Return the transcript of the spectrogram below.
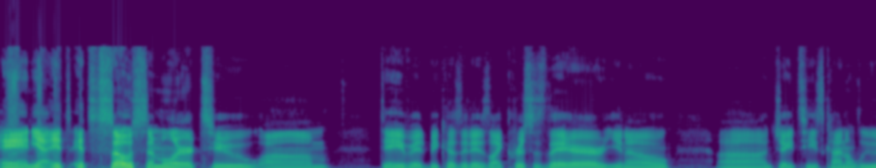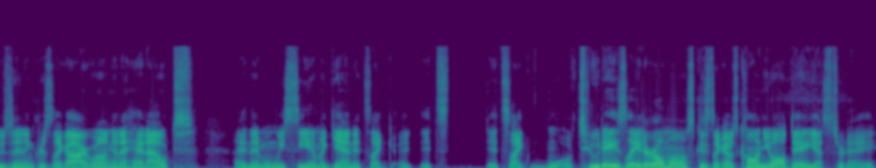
and yeah, it's it's so similar to um, David because it is like Chris is there, you know, uh, JT's kind of losing, and Chris is like, all right, well, I'm gonna head out, and then when we see him again, it's like it, it's. It's like two days later almost because like I was calling you all day yesterday.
